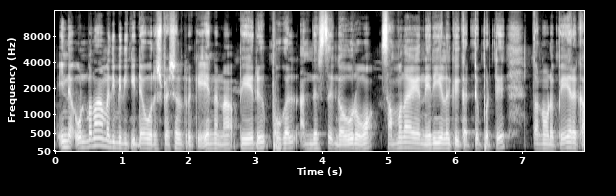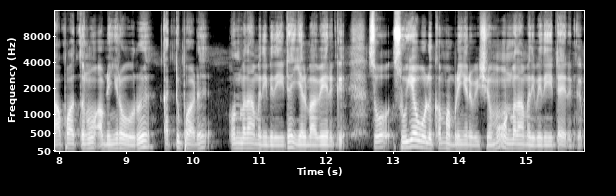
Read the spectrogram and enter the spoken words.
இந்த ஒன்பதாம் அதிபதி கிட்ட ஒரு ஸ்பெஷல் இருக்குது என்னென்னா பேர் புகழ் அந்தஸ்து கௌரவம் சமுதாய நெறிகளுக்கு கட்டுப்பட்டு தன்னோட பேரை காப்பாற்றணும் அப்படிங்கிற ஒரு கட்டுப்பாடு ஒன்பதாம் அதிபதிகிட்ட இயல்பாகவே இருக்குது ஸோ சுய ஒழுக்கம் அப்படிங்கிற விஷயமும் ஒன்பதாம் அதிபதிகிட்ட இருக்குது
